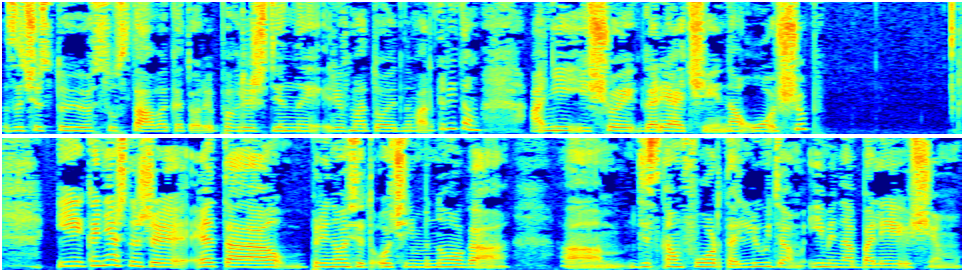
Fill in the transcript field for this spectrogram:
Зачастую суставы, которые повреждены ревматоидным артритом, они еще и горячие на ощупь. И, конечно же, это приносит очень много э, дискомфорта людям, именно болеющим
